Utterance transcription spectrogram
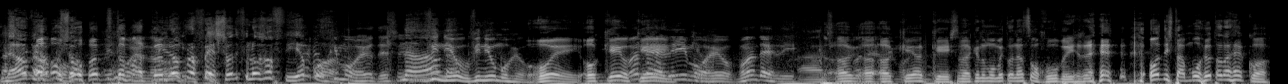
Não, virou, O professor, outro tá matando. virou professor de filosofia, Que porra. morreu desse. Não. Vinil, vinil morreu. Oi, ok, ok. Vanderly morreu. Vanderly. O- o- ok, ok. Estamos aqui no momento do Nelson Rubens, né? Onde está? Morreu, tá na Record.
